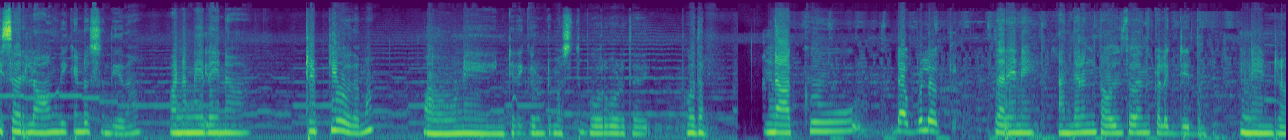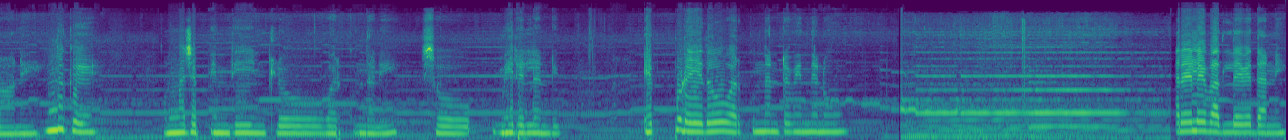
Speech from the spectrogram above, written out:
ఈసారి లాంగ్ వీకెండ్ వస్తుంది కదా మనం ఏదైనా ట్రిప్కి పోదామా? అవునే ఇంటి దగ్గర ఉంటే మస్తు బోర్ కొడుతుంది. పోదాం. నాకు డబ్బులు ఓకే. సరేనే అందరం థౌజండ్ థౌజండ్ కలెక్ట్ చేద్దాం. నేను రానే. ఎందుకే? అమ్మ చెప్పింది ఇంట్లో వర్క్ ఉందని సో మీరు వెళ్ళండి. ఎప్పుడు ఏదో వర్క్ ఉందంటే నువ్వు. సరేలే వదిలేవే దాన్ని.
